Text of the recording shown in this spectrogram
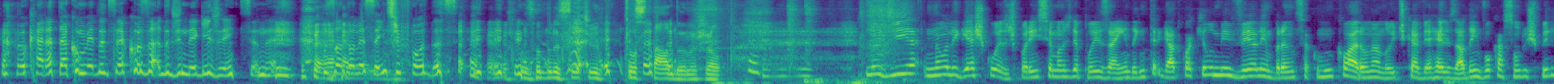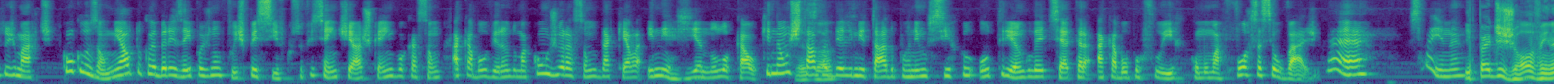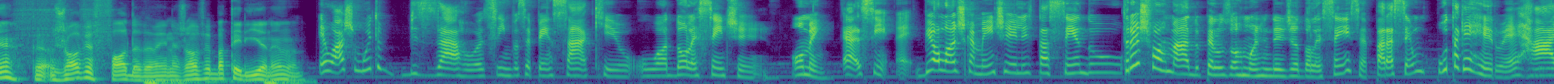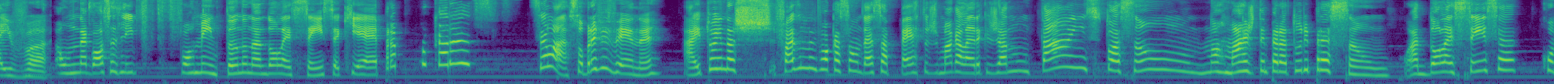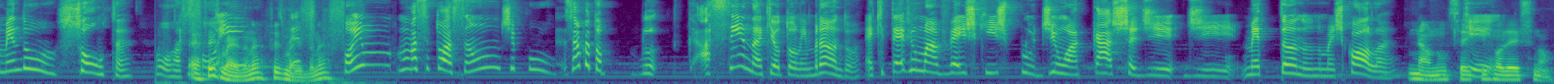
O cara tá com medo de ser acusado de negligência, né? Os adolescentes, foda-se. Os adolescentes tostados no chão. No dia, não liguei as coisas, porém, semanas depois, ainda intrigado com aquilo, me veio a lembrança como um clarão na noite que havia realizado a invocação do espírito de Marte. Conclusão: me autocleberizei, pois não fui específico o suficiente e acho que a invocação acabou virando uma conjuração daquela energia no local, que não estava Exato. delimitado por nenhum círculo ou triângulo, etc. Acabou por fluir como uma força selvagem. É. Isso aí, né? E perde jovem, né? Jovem é foda também, né? Jovem é bateria, né, mano? Eu acho muito bizarro, assim, você pensar que o- adolescente homem, é, assim, é, biologicamente ele tá sendo transformado pelos hormônios dele de adolescência para ser um puta guerreiro. É raiva, é um negócio ali fomentando na adolescência que é pra o cara, sei lá, sobreviver, né? Aí tu ainda faz uma invocação dessa perto de uma galera que já não tá em situação normal de temperatura e pressão. Adolescência comendo solta. Porra, É, foi. fez merda, né? Fez merda, né? Foi um- uma situação, tipo. Sabe o que eu tô. A cena que eu tô lembrando é que teve uma vez que explodiu uma caixa de, de metano numa escola. Não, não sei Que- que rolê é esse, não.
